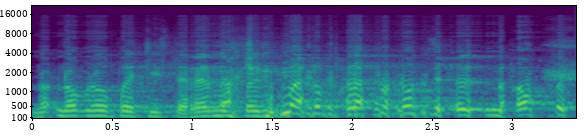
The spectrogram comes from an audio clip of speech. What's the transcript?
No, no, no fue chiste, realmente malo para pronunciar el nombre.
